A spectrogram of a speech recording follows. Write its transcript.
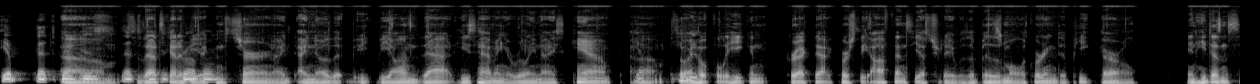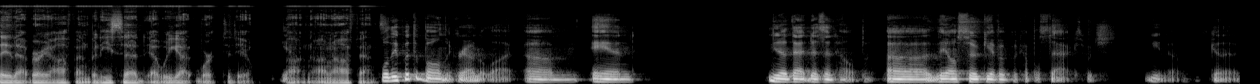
Yep, that's been his. Um, that's so that's got to be a concern. I I know that be, beyond that, he's having a really nice camp. Yep. Um, so I hopefully he can correct that. Of course, the offense yesterday was abysmal, according to Pete Carroll, and he doesn't say that very often, but he said we got work to do yeah. on on offense. Well, they put the ball on the ground a lot, um, and you know that doesn't help. Uh, they also gave up a couple sacks, which you know is gonna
